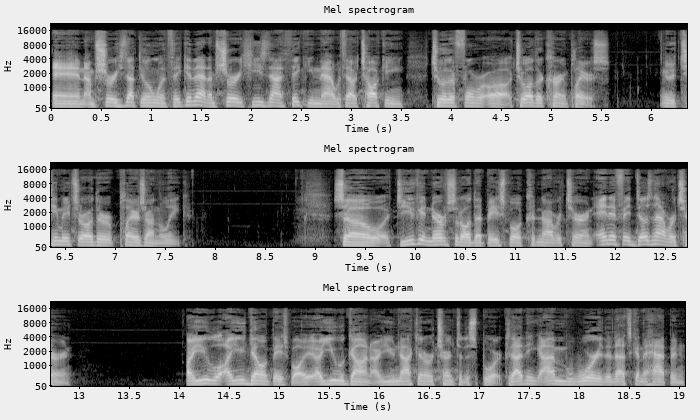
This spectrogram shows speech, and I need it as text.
And I'm sure he's not the only one thinking that. I'm sure he's not thinking that without talking to other former, uh, to other current players, teammates or other players on the league. So, do you get nervous at all that baseball could not return? And if it does not return, are you are you done with baseball? Are you gone? Are you not going to return to the sport? Because I think I'm worried that that's going to happen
